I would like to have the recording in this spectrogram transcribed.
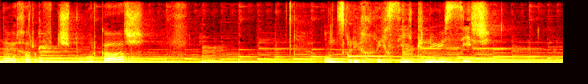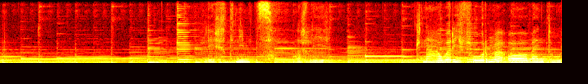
näher auf die Spur gehst und das Glücklichsein geniessest. Vielleicht nimmt es ein bisschen genauere Formen an, wenn du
